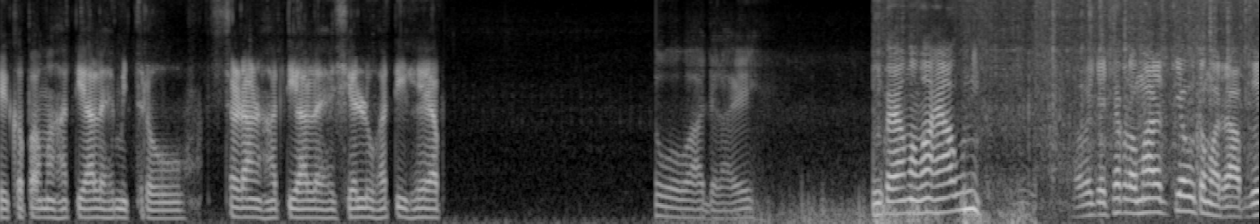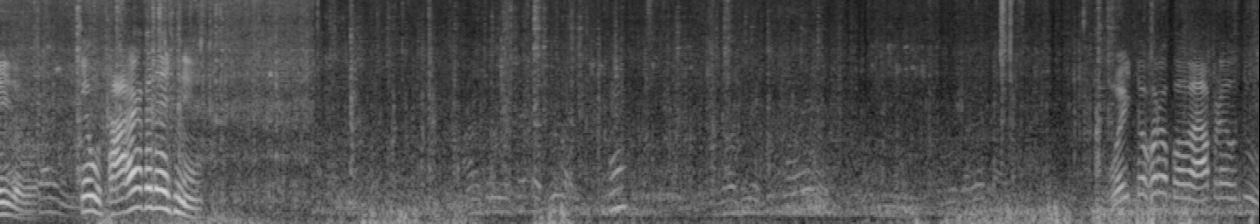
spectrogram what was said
એ કપામાં હાથી હાલે છે મિત્રો. સડાણ હાથી હાલે છે છેલ્લું હાથી છે તો વાદળા એ હું કઈ આમાં વાહે આવું નહીં. હવે જે ઠેકડો મારે તો કેવું તમારે રાપ જોઈ દો કેવું થાહે કદાચ ને? હોય તો ખરો હવે આપણે બધું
